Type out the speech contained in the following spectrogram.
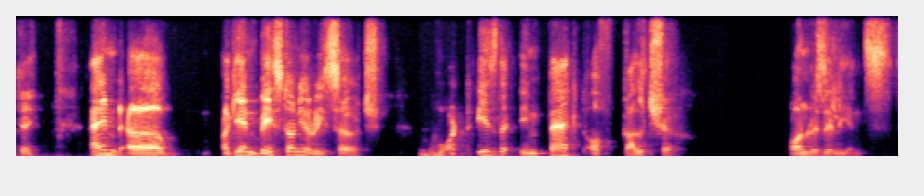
Okay. And uh, again, based on your research, Mhm. what is the impact of culture on resilience?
